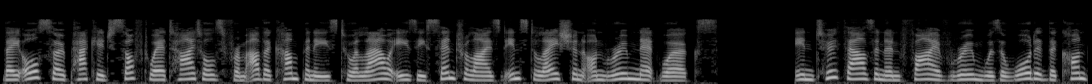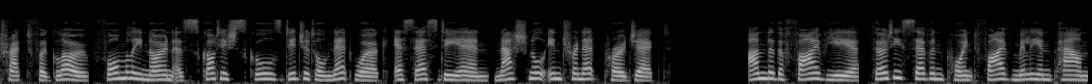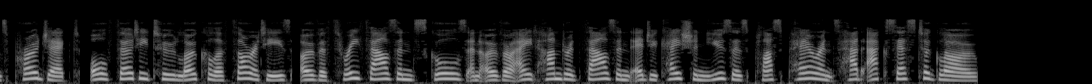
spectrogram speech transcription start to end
They also package software titles from other companies to allow easy centralized installation on Room networks. In 2005 Room was awarded the contract for GLOW formerly known as Scottish Schools Digital Network SSDN National Intranet Project. Under the five-year, £37.5 million project, all 32 local authorities, over 3,000 schools and over 800,000 education users plus parents had access to GLOW.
